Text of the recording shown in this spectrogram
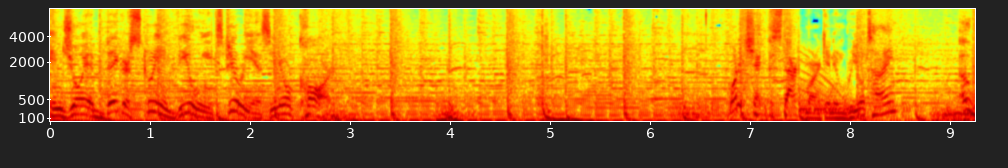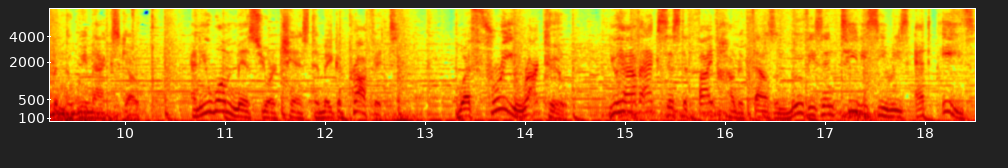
Enjoy a bigger screen viewing experience in your car. Want to check the stock market in real time? Open the WeMax Go and you won't miss your chance to make a profit. With free Roku, you have access to 500,000 movies and TV series at ease.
